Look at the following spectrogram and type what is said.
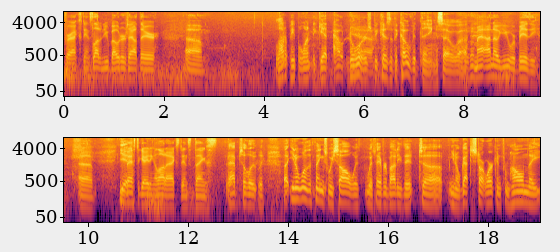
for accidents. A lot of new boaters out there. Um, a lot of people wanting to get outdoors Yeah. because of the COVID thing. So uh, Matt, I know you were busy uh, Yes. investigating a lot of accidents and things. Absolutely. Uh, you know, one of the things we saw with, with everybody that, uh, you know, got to start working from home, they,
